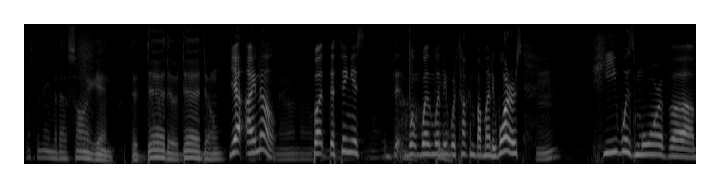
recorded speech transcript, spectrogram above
what's the name of that song again? The da da da dum. Yeah, I know. No, no. But the thing is, What was th- it? when Oh, when, when they were talking about Muddy Waters, Hmm? he was more of a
